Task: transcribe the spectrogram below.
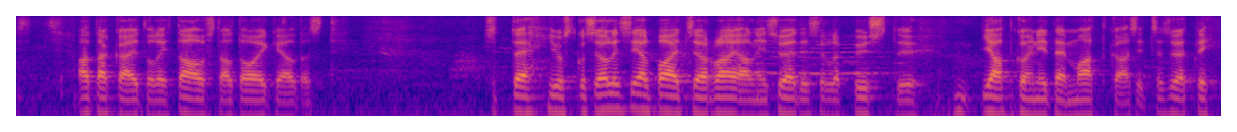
Sitten Atakai tuli taustalta oikealta. Sitten, sitten just kun se oli siellä paitsion rajalla, niin syötin sille pystyy. Jatkoin itse matkaa. Sitten se syötti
